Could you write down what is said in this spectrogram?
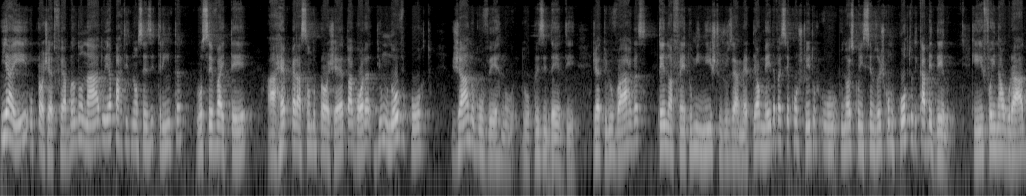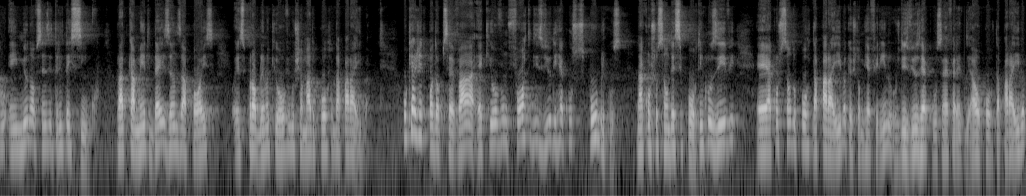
E aí o projeto foi abandonado e a partir de 1930 você vai ter a recuperação do projeto agora de um novo porto, já no governo do presidente Getúlio Vargas, tendo à frente o ministro José Américo de Almeida, vai ser construído o que nós conhecemos hoje como Porto de Cabedelo, que foi inaugurado em 1935, praticamente 10 anos após esse problema que houve no chamado Porto da Paraíba. O que a gente pode observar é que houve um forte desvio de recursos públicos na construção desse porto, inclusive é, a construção do Porto da Paraíba, que eu estou me referindo, os desvios de recursos referentes ao Porto da Paraíba.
